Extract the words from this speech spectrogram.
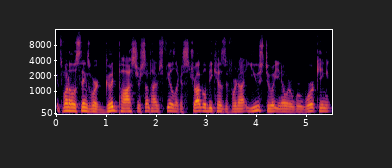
it's one of those things where good posture sometimes feels like a struggle because if we're not used to it, you know, we're, we're working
